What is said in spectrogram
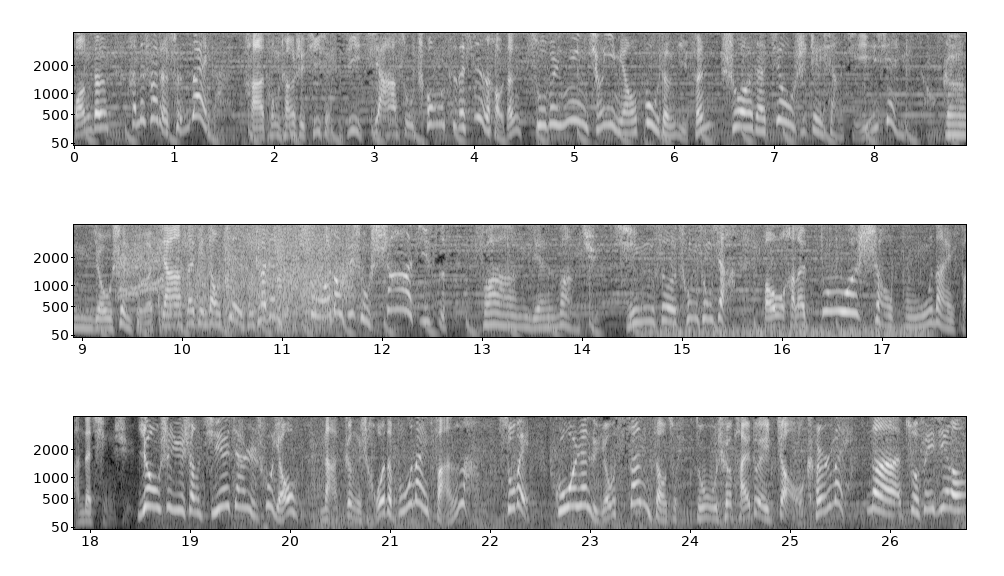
黄灯，还能刷点存在感。它通常是提醒司机加速冲刺的信号灯。所谓宁抢一秒，不等一分，说的就是这项极限运动。更有甚者，加塞变道、见缝插针，所到之处杀机四伏。放眼望去，行色匆匆下，包含了多少不耐烦的情绪？要是遇上节假日出游，那更是活得不耐烦了。所谓国人旅游三遭罪：堵车、排队、找坑位。那坐飞机喽？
